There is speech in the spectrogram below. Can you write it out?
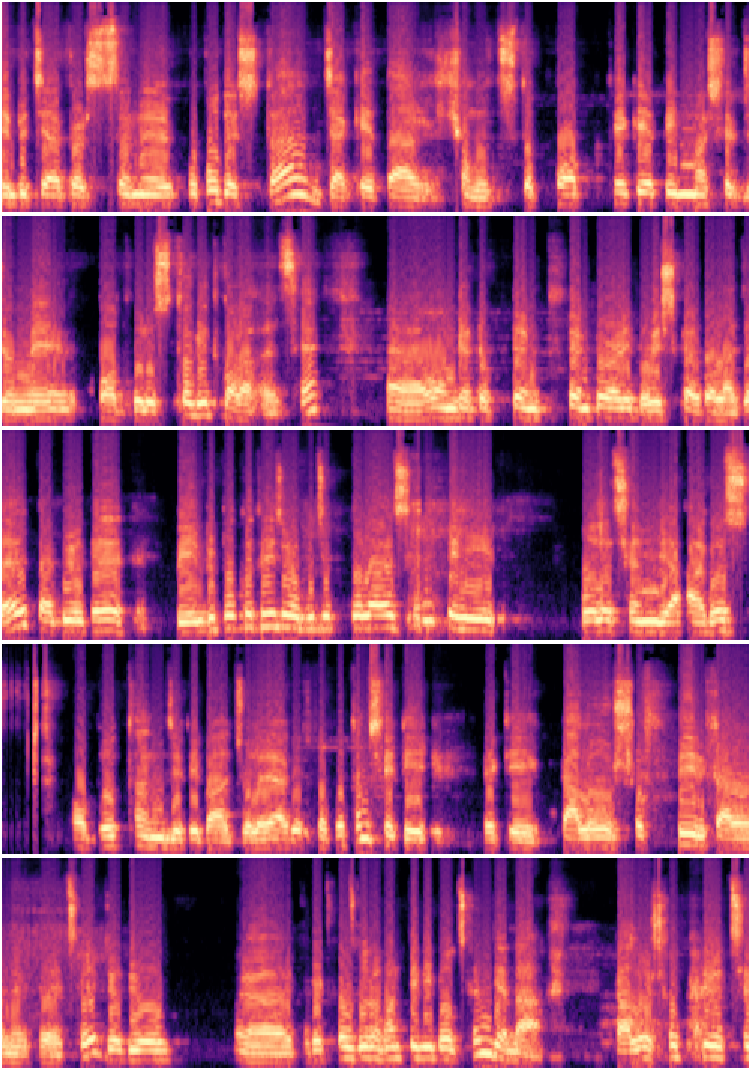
বিএনপি চেয়ারপারসনের উপদেষ্টা, যাকে তার সমস্ত পদ থেকে তিন মাসের জন্য পদগুলো স্থগিত করা হয়েছে টেম্পোরারি বহিষ্কার বলা যায়, তার বিরুদ্ধে বিএনপি পক্ষ থেকে যে অভিযোগ তোলা হয়েছে, তিনি বলেছেন যে আগস্ট অভ্যুত্থান যেটি বা জুলাই আগস্ট অভ্যুত্থান, সেটি একটি কালো শক্তির কারণে হয়েছে, যদিও ফজলুর রহমান তিনি বলছেন যে না কালো শক্তি হচ্ছে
